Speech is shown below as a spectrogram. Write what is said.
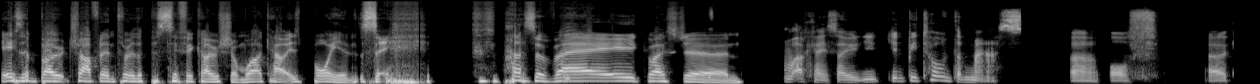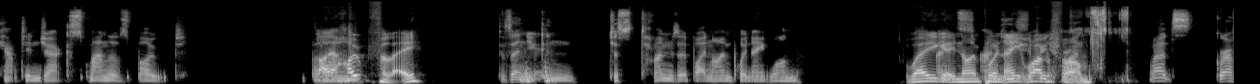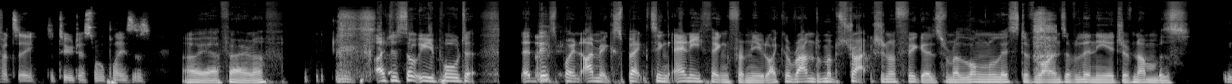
"Here's a boat traveling through the Pacific Ocean. Work out its buoyancy." That's a vague question. Okay, so you, you'd be told the mass uh, of uh, Captain Jack Spanner's boat. But, I um, hopefully, Because then you can just times it by 9.81. where are you getting and- nine and point eight one from? Well, it's gravity to two decimal places. Oh yeah, fair enough. I just thought you pulled. At this point, I'm expecting anything from you, like a random abstraction of figures from a long list of lines of lineage of numbers.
